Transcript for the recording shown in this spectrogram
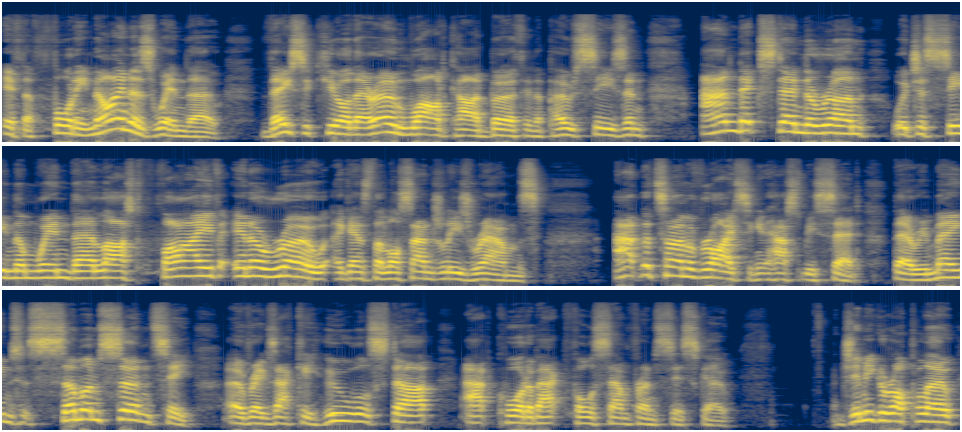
If the 49ers win, though, they secure their own wildcard berth in the postseason and extend a run which has seen them win their last five in a row against the Los Angeles Rams. At the time of writing, it has to be said, there remains some uncertainty over exactly who will start at quarterback for San Francisco. Jimmy Garoppolo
